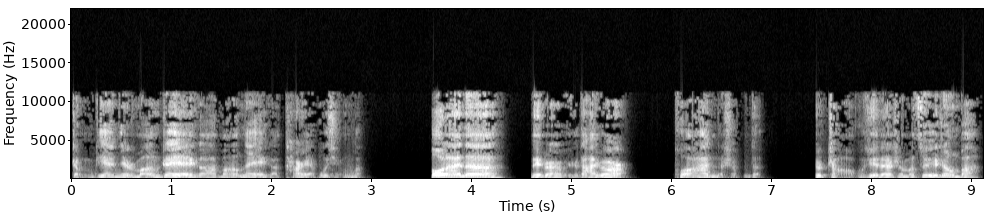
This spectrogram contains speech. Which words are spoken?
整天就是忙这个忙那个，摊儿也不行了。后来呢，那边有一个大院破案的什么的，就找过去的什么罪证吧，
